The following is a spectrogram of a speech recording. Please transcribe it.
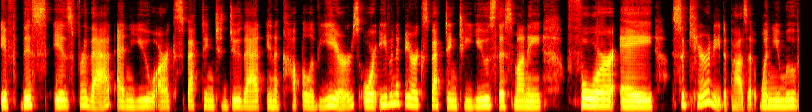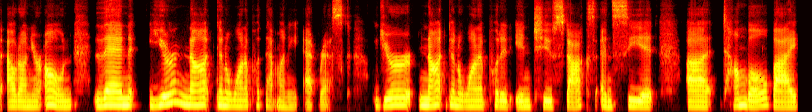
If this is for that and you are expecting to do that in a couple of years, or even if you're expecting to use this money for a security deposit when you move out on your own, then you're not going to want to put that money at risk. You're not going to want to put it into stocks and see it uh, tumble by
